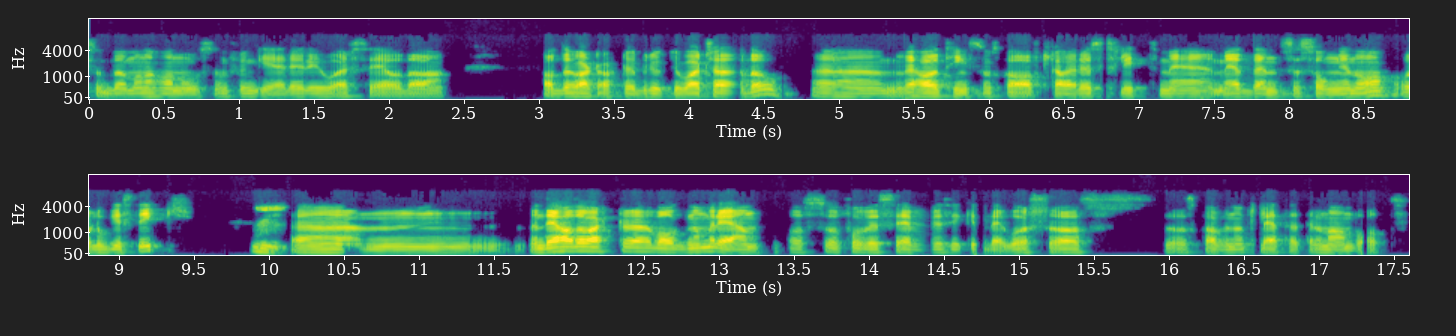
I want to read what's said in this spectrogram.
så bør man ha noe som fungerer i ORC. og da hadde det vært artig å bruke White Shadow. Uh, vi har jo ting som skal avklares litt med, med den sesongen òg, og logistikk. Mm. Um, men det hadde vært valg nummer én. Og så får vi se hvis ikke det går, så, så skal vi nok lete etter en annen båt.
